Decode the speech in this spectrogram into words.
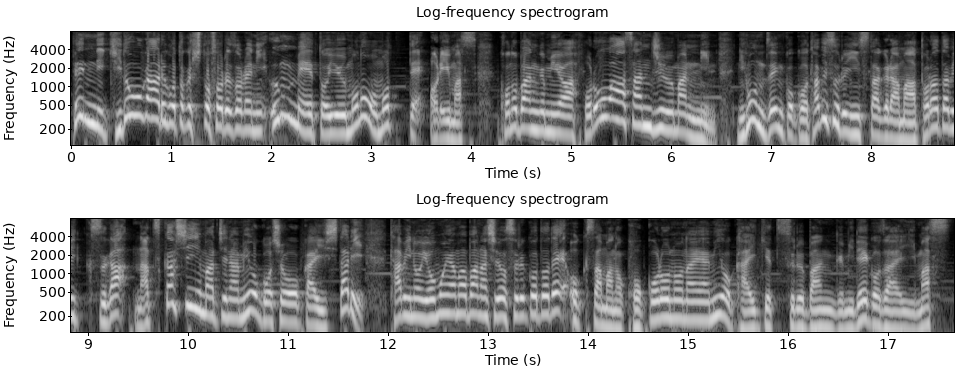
天に軌道があるごとく人それぞれに運命というものを持っております。この番組はフォロワー30万人、日本全国を旅するインスタグラマートラタビックスが懐かしい街並みをご紹介したり、旅のよもやま話をすることで奥様の心の悩みを解決する番組でございます。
